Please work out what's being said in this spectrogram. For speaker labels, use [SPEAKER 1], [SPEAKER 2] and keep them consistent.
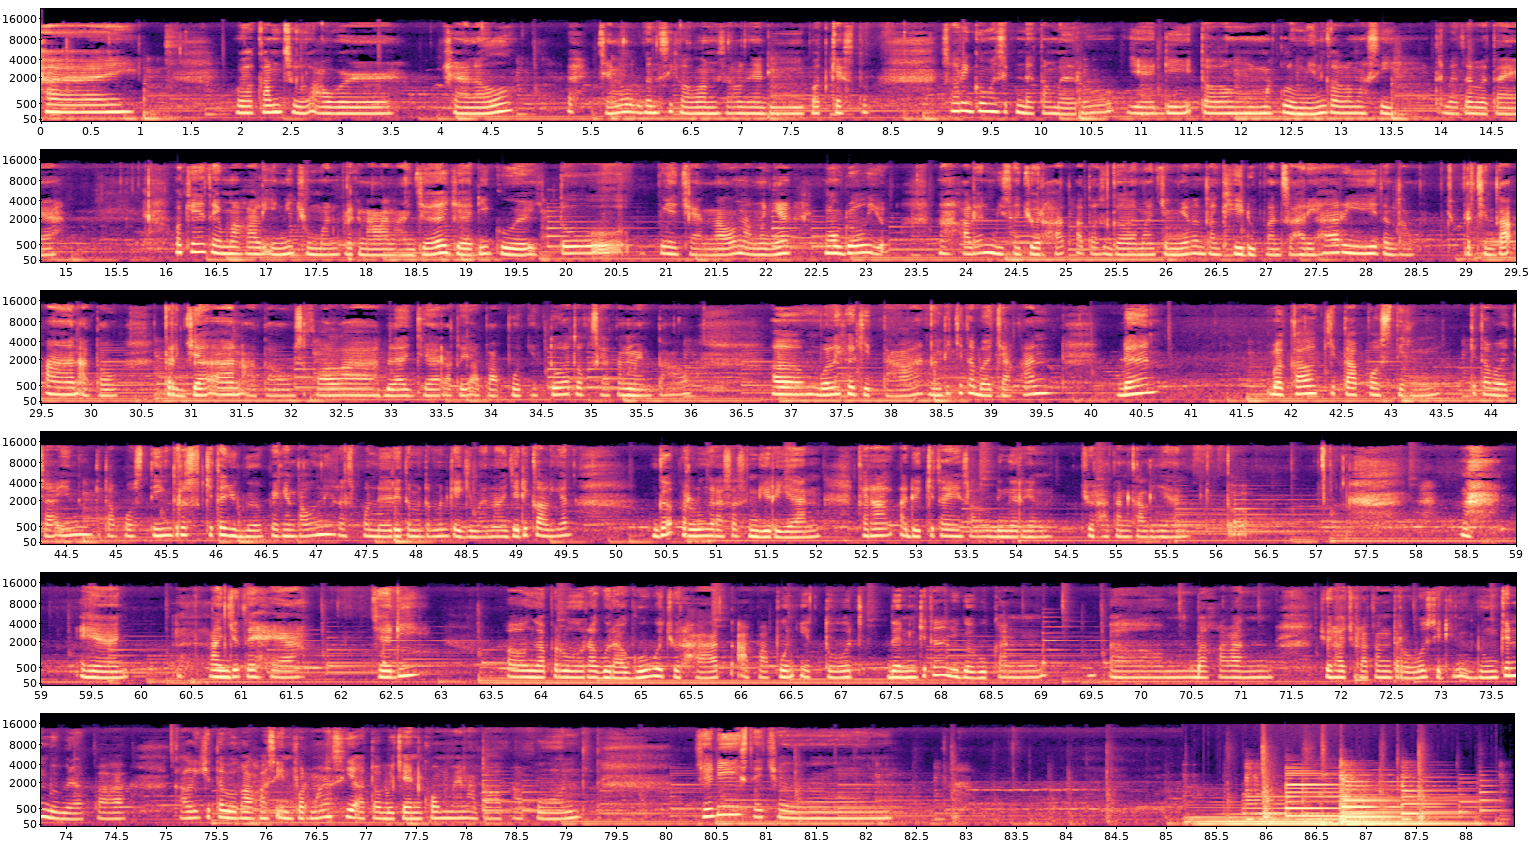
[SPEAKER 1] Hai, welcome to our channel. Eh, channel bukan sih kalau misalnya di podcast tuh. Sorry, gue masih pendatang baru, jadi tolong maklumin kalau masih terbata-bata ya. Oke, tema kali ini cuman perkenalan aja. Jadi gue itu punya channel namanya Ngobrol Yuk. Nah, kalian bisa curhat atau segala macamnya tentang kehidupan sehari-hari, tentang percintaan atau kerjaan atau sekolah, belajar atau ya apa pun itu atau kesehatan mental. Um, boleh ke kita, nanti kita bacakan dan bakal kita posting kita bacain kita posting. Terus kita juga pengen tahu nih respon dari teman-teman kayak gimana. Jadi kalian nggak perlu ngerasa sendirian karena ada kita yang selalu dengerin curhatan kalian gitu nah ya lanjut deh ya. Jadi eh, nggak uh, perlu ragu-ragu buat curhat apa pun itu. Dan kita juga bukan um, bakalan curhat-curhatan terus. Jadi mungkin beberapa kali kita bakal kasih informasi atau bacain komen atau apa pun. Jadi stay tune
